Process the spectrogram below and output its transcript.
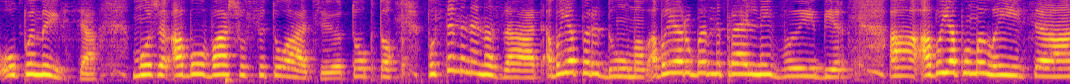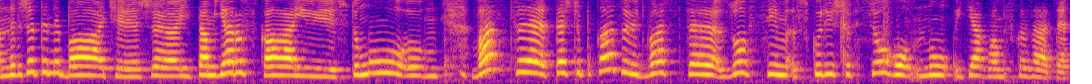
опинився. Може, або вашу ситуацію. Тобто, пусти мене назад, або я передумав, або я робив неправильний вибір, або я помилився, невже ти не бачиш, там я розкаююсь. Тому ем, вас це те, що показують, вас це зовсім скоріше всього, ну як вам сказати. е,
